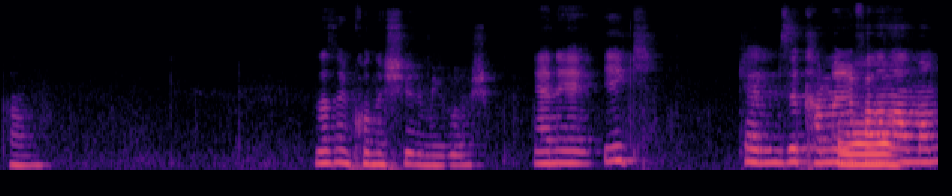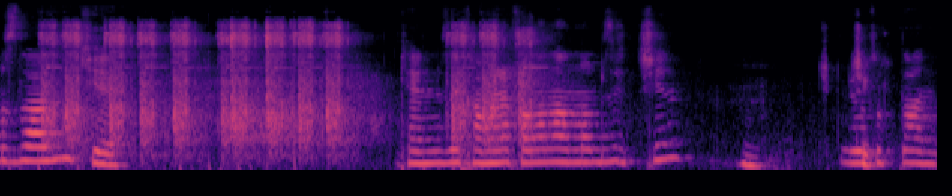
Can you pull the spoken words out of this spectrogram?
Tamam. Zaten konuşuyorum iyi boş. Yani ilk kendimize kamera Oo. falan almamız lazım ki kendimize kamera falan almamız için YouTube'dan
